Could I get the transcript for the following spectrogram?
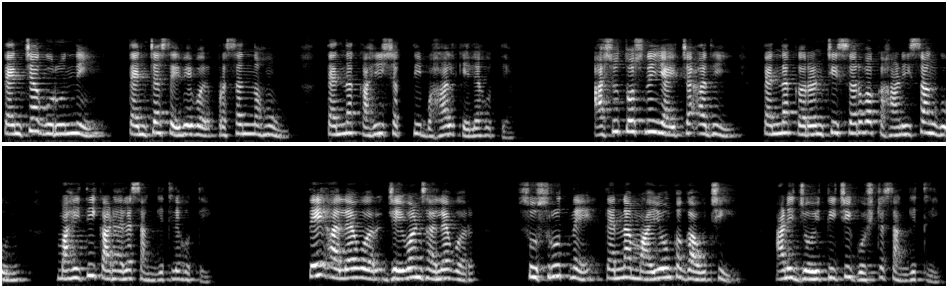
त्यांच्या गुरूंनी त्यांच्या सेवेवर प्रसन्न होऊन त्यांना काही शक्ती बहाल केल्या होत्या. आशुतोषने यायच्या आधी त्यांना करणची सर्व कहाणी सांगून माहिती काढायला सांगितले होते. ते आल्यावर जेवण झाल्यावर सुश्रुतने त्यांना मायोंक गावची आणि ज्योतीची गोष्ट सांगितली.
